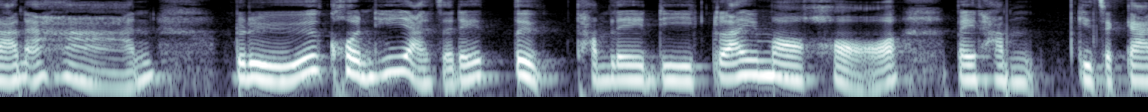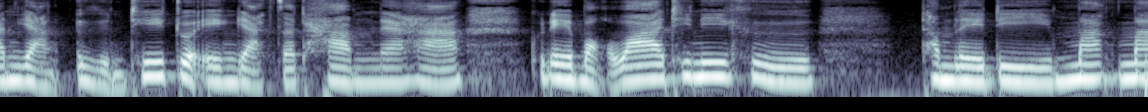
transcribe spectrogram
ร้านอาหาร หรือคนที่อยากจะได้ตึกทำเลดีใกล้มอขอไปทำกิจการอย่างอื่นที่ตัวเองอยากจะทำนะคะ คุณเอบอกว่าที่นี่คือ ทำเลดีม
